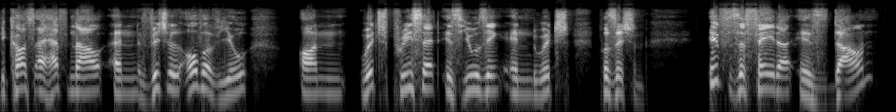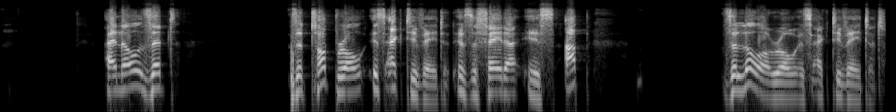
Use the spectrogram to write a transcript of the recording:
because I have now a visual overview on which preset is using in which position. If the fader is down, I know that the top row is activated. If the fader is up, the lower row is activated.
